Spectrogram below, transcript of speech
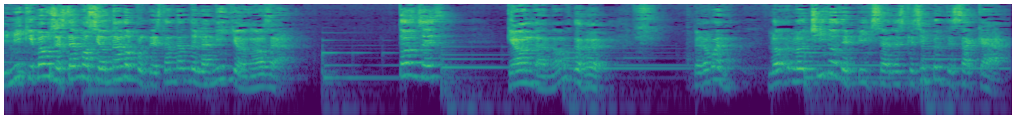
Y Mickey Mouse está emocionado porque le están dando el anillo, ¿no? O sea. Entonces, ¿qué onda, no? Pero bueno, lo, lo chido de Pixar es que siempre te saca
